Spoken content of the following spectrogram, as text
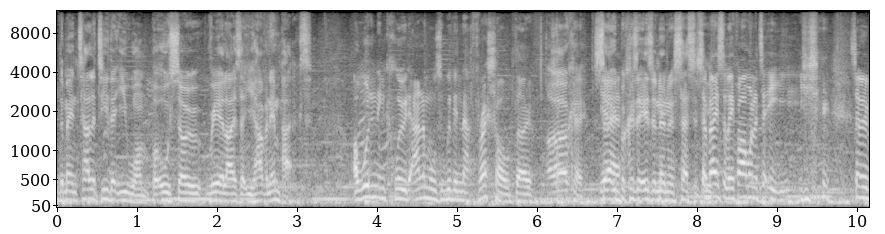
the mentality that you want, but also realize that you have an impact. I wouldn't include animals within that threshold, though. Oh, okay. So Yeah. because it isn't a necessity. So basically, if I wanted to eat, so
